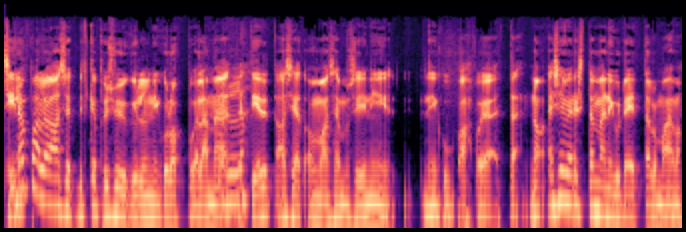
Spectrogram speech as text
siinä on paljon asioita, mitkä pysyy kyllä niin kuin loppuelämään. Kyllä. Ja tietyt asiat on vaan semmoisia niin, niin kuin vahvoja, että no esimerkiksi tämä niin kuin deittailumaailma,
